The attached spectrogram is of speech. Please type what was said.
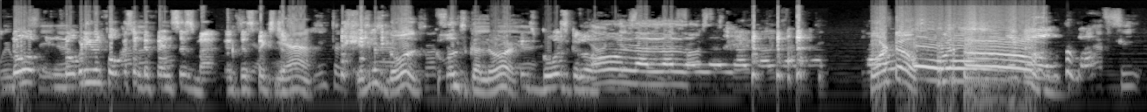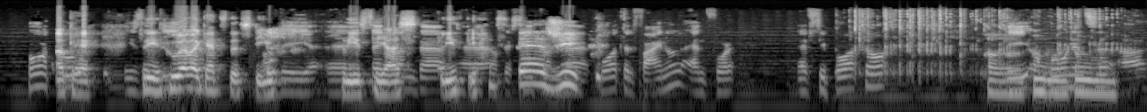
We no, will see, uh, nobody will focus on defenses, man. In this Yeah. fixture, Yeah. It's just goals. Goals galore. it's goals galore. Oh la la la la la la la. Porto! Oh, FC Porto Okay, please, whoever gets this team, the, uh, Please be us. uh, Please be us. PSG. uh, quarterfinal and for FC Porto Oh, the opponents come on. are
